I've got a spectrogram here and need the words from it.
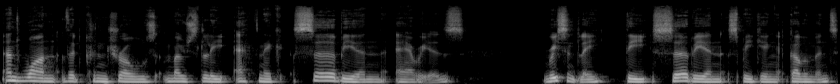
and one that controls mostly ethnic Serbian areas. Recently, the Serbian speaking government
